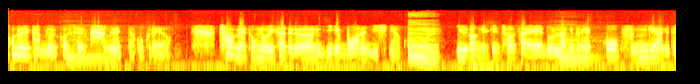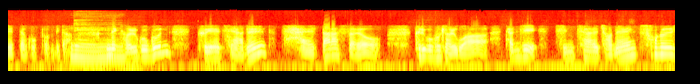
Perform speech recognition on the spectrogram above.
손을 담글 것을 음. 강요했다고 그래요. 처음에 동료 의사들은 이게 뭐 하는 짓이냐고 음. 일방적인 처사에 놀라기도 어. 했고 분개하기도 했다고 그럽니다. 네. 근데 결국은 그의 제안을 잘 따랐어요. 그리고 그 결과 단지 진찰 전에 손을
